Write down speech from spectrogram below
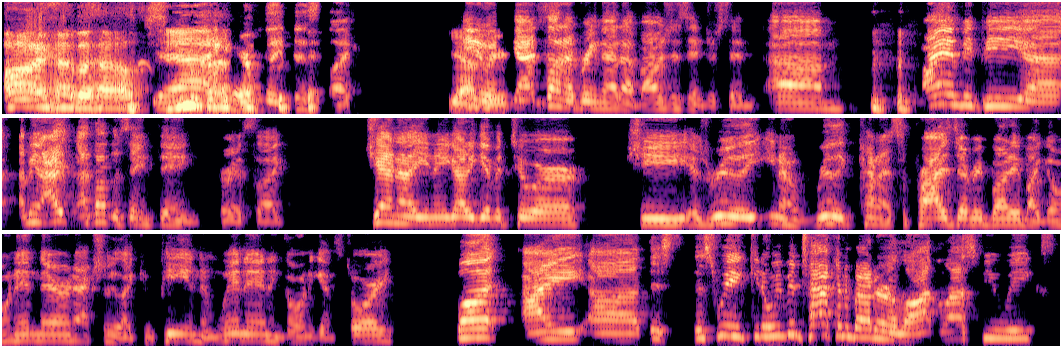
I have a house. Yeah, he really just like. Yeah, anyway, dude. yeah, I thought I'd bring that up. I was just interested. Um, my MVP. Uh, I mean, I, I thought the same thing, Chris. Like Jenna, you know, you got to give it to her. She is really, you know, really kind of surprised everybody by going in there and actually like competing and winning and going against Tori. But I uh, this this week, you know, we've been talking about her a lot the last few weeks.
